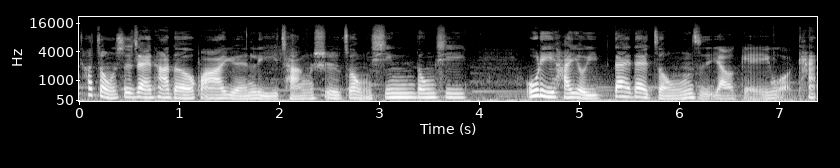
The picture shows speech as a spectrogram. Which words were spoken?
他总是在他的花园里尝试种新东西。屋里还有一袋袋种子要给我看。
